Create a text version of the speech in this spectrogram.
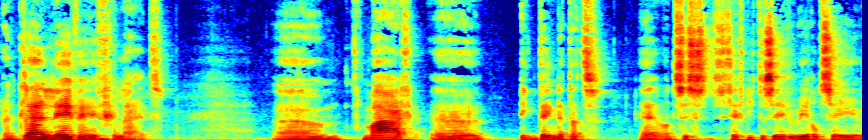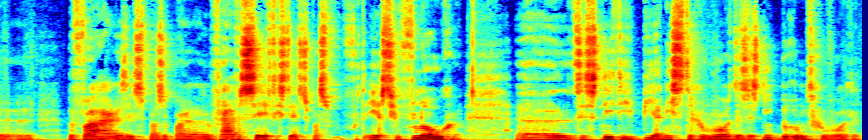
een klein leven heeft geleid. Um, maar ik denk dat dat, hè, want ze, heeft niet de zeven wereldzeeën bevaren. Ze is pas op haar 75 heeft ze pas voor het eerst gevlogen. Uh, ze is niet die pianiste geworden, ze is niet beroemd geworden.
